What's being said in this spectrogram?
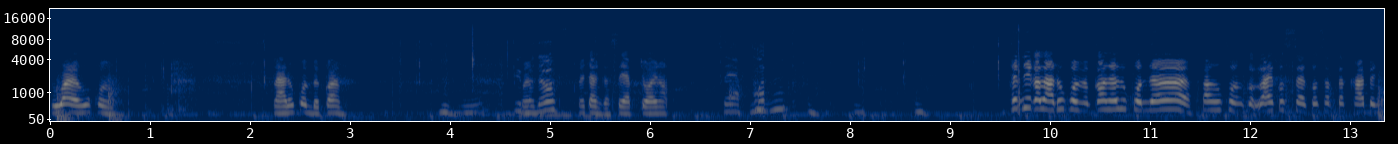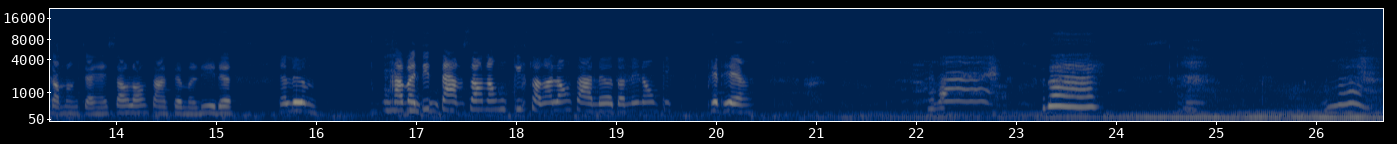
รู้ว่าทุกคนลาทุกคนไปก่อนกินมาเด้อไปจันกับแซบจอยเนาะแซ่บหมด เทปนี้ก็ลาทุกคนไปก่อนนะทุกคนเด้อ ฝากทุกคนกดไลค์ กดแชร์ กดซับสไครป์เป็นกำลังใจให้ซองร้องซานแฟมิลี่เด้อ อย่าลืมถ้าไปติดตามซ่องน้องกุ๊กกิ๊กสอนน้อยร้องซานเด้อ ตอนนี้น้องกิ๊กเพชรเทงบ๊ายบาย บ๊ายบาย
